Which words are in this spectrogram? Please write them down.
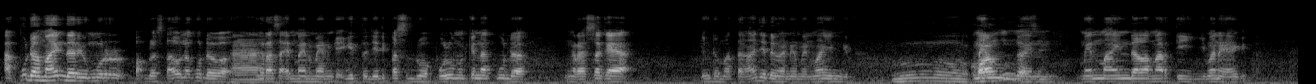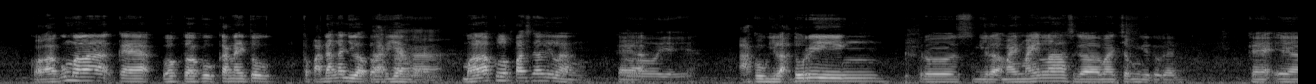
aku udah main dari umur 14 tahun aku udah Ah. ngerasain main-main kayak gitu jadi pas 20 mungkin aku udah ngerasa kayak ya udah matang aja dengan yang main-main gitu Hmm, main aku enggak main main-main dalam arti gimana ya gitu Kalau aku malah kayak waktu aku karena itu ke Padang kan juga pelarian kan. Malah aku lepas kali lang. Kayak oh iya iya. aku gila touring, terus gila main-main lah segala macem gitu kan. Kayak ya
